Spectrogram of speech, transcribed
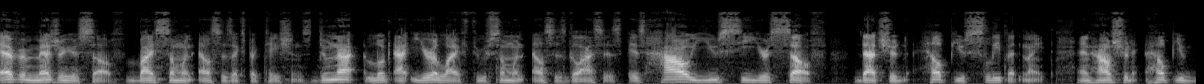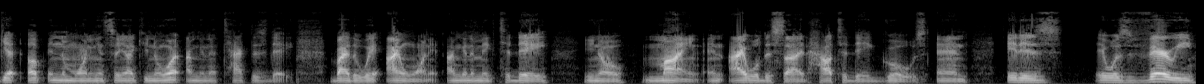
ever measure yourself by someone else's expectations. Do not look at your life through someone else's glasses. Is how you see yourself that should help you sleep at night and how should help you get up in the morning and say like you know what i'm going to attack this day by the way i want it i'm going to make today you know, mine, and I will decide how today goes. And it is, it was very,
